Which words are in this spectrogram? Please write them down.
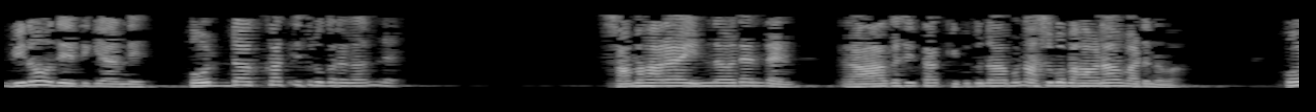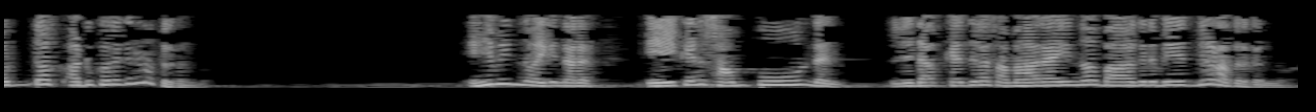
විනෝදේති කියන්නේ පොඩ්ඩක්වත් ඉතුරු කරගන්නේ සමහර අය ඉන්නව දැන් දැන් රාගසිතක් ඉපදුනා මොන අසුභ භාවනාව වඩනවා. පොඩ්ඩක් අඩු කරගෙන නතර කරනවා. එහෙම ඉන්නවා. ඒ කියන්නේ අර ඒකෙන් සම්පූර්ණ දැන් ලෙඩක් හැදලා සමහර අය ඉන්නවා බාහිර බේත් දීලා නතර කරනවා.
